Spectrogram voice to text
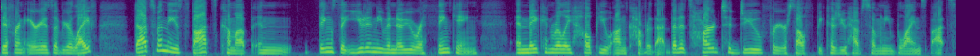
different areas of your life, that's when these thoughts come up and things that you didn't even know you were thinking and they can really help you uncover that that it's hard to do for yourself because you have so many blind spots.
